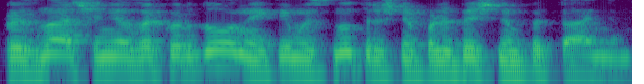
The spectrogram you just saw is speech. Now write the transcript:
призначення за кордон якимось внутрішньополітичним питанням.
